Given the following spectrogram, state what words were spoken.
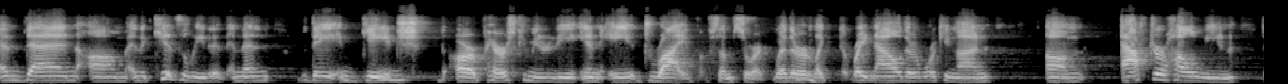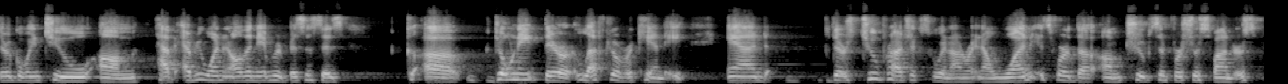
And then um, and the kids lead it. And then they engage our parish community in a drive of some sort whether mm like right now they're working on um, after Halloween, they're going to um, have everyone in all the neighborhood businesses uh, donate their leftover candy. And there's two projects going on right now. One is for the um, troops and first responders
